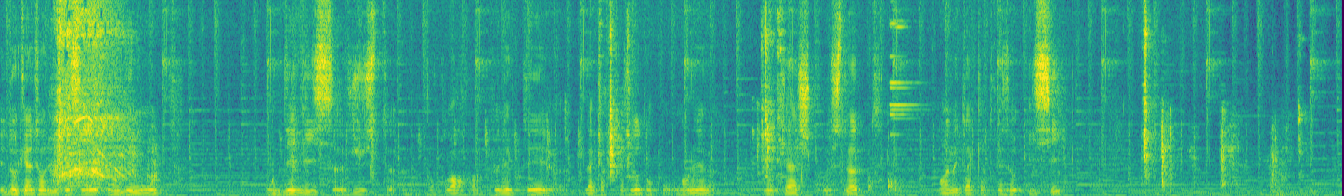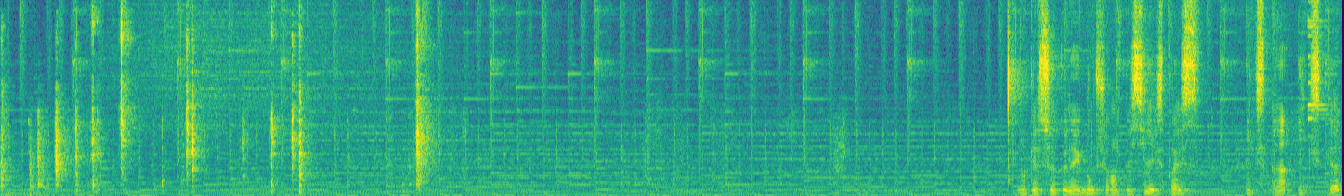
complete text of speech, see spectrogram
Et donc à l'intérieur du PC, on démonte, on dévisse juste pour pouvoir connecter euh, la carte réseau. Donc on enlève le cache au slot. On va mettre la carte réseau ici. Donc elle se connecte donc sur un PCI Express X1, X4,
